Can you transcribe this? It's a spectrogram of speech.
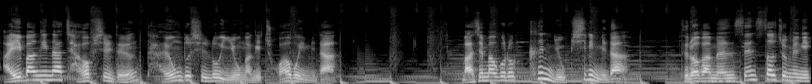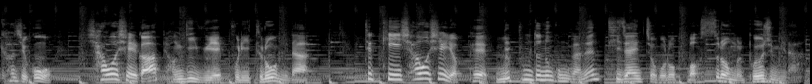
아이방이나 작업실 등 다용도실로 이용하기 좋아 보입니다. 마지막으로 큰 욕실입니다. 들어가면 센서 조명이 켜지고 샤워실과 변기 위에 불이 들어옵니다. 특히 샤워실 옆에 물품 두는 공간은 디자인적으로 멋스러움을 보여줍니다.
